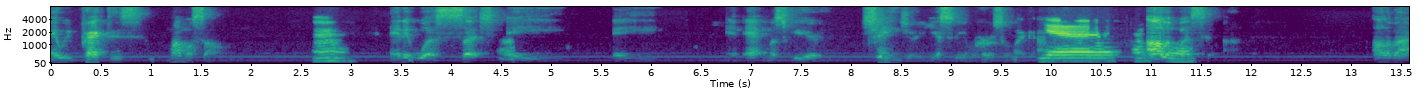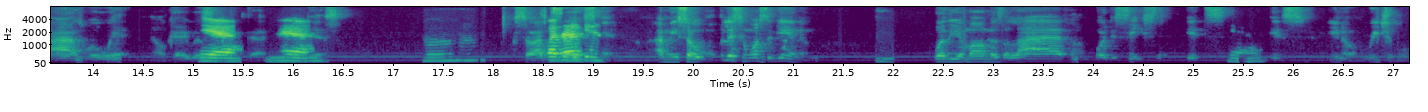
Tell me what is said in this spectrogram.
and we practiced Mama song. Mm. And it was such a a an atmosphere changer yesterday in rehearsal. Like yeah, all sure. of us, all of our eyes were wet. Okay, we'll yeah, yeah. Yes. Mm-hmm. So I, well, I mean, so listen once again. Whether your mom is alive or deceased, it's yeah. it's you know reachable.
